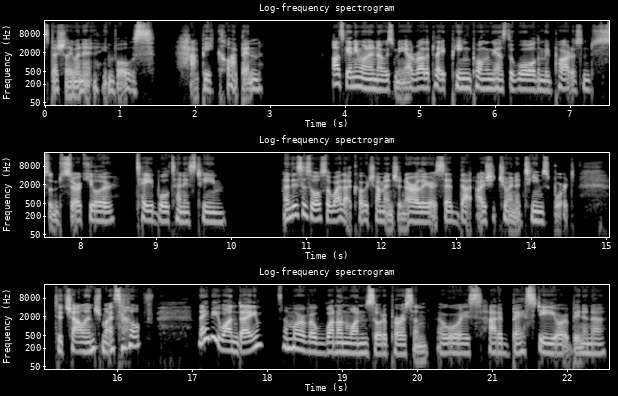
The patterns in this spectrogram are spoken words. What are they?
especially when it involves happy clapping. Ask anyone who knows me. I'd rather play ping pong against the wall than be part of some, some circular table tennis team. And this is also why that coach I mentioned earlier said that I should join a team sport to challenge myself. Maybe one day. I'm more of a one on one sort of person. I've always had a bestie or been in a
